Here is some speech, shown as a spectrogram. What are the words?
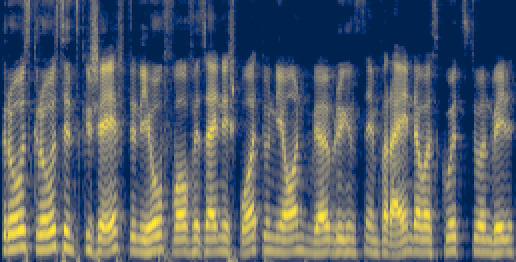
groß, groß ins Geschäft und ich hoffe auch für seine Sportunion, wer übrigens dem Verein da was kurz tun will,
